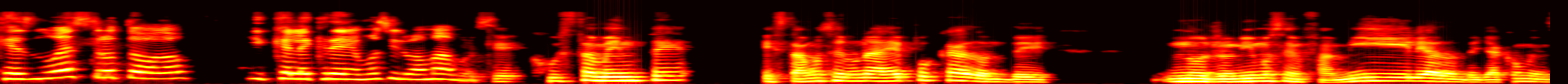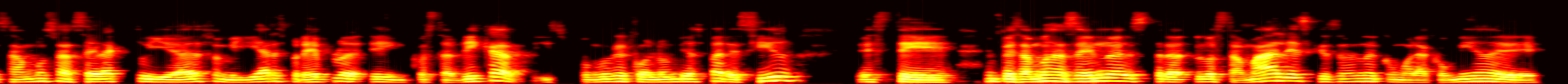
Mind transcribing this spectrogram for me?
que es nuestro todo y que le creemos y lo amamos. Porque justamente estamos en una época donde nos reunimos en familia, donde ya comenzamos a hacer actividades familiares, por ejemplo, en Costa Rica, y supongo que Colombia es parecido, este, empezamos a hacer nuestra, los tamales, que son como la comida de,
